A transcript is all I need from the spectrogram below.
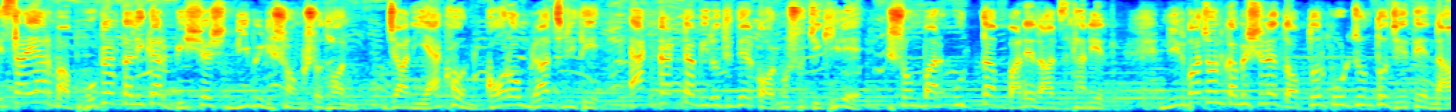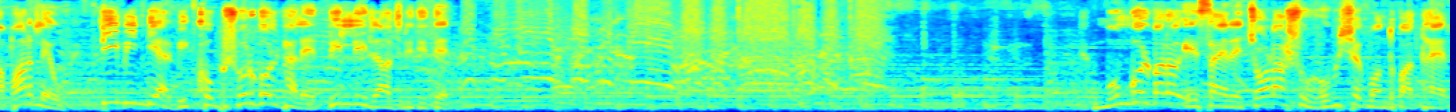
এসআইআর বা ভোটার তালিকার বিশেষ নিবিড় সংশোধন, জানি এখন গরম রাজনীতি এককাট্টা বিরোধীদের কর্মসূচি ঘিরে সোমবার উত্তাপ বাড়ে রাজধানীর। নির্বাচন কমিশনের দপ্তর পর্যন্ত যেতে না পারলেও টিম ইন্ডিয়ার বিক্ষোভ শোরগোল ফেলে দিল্লির রাজনীতিতে। মঙ্গলবারও এসআইআর চড়া সুর অভিষেক বন্দ্যোপাধ্যায়ের।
